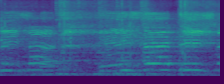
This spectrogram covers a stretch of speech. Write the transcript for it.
Кришна, Кришна.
